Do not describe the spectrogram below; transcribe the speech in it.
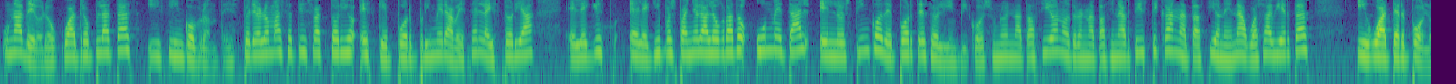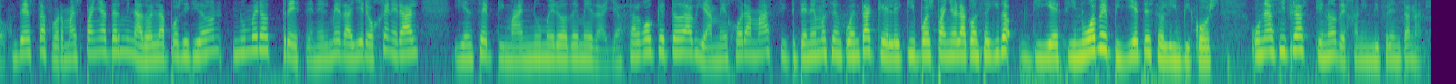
una de oro, cuatro platas y cinco bronces. Pero lo más satisfactorio es que por primera vez en la historia el, equipo, el equipo español ha logrado un metal en los cinco deportes olímpicos. Uno en natación, otro en natación artística, natación en aguas abiertas y waterpolo. De esta forma, España ha terminado en la posición número 13 en el medallero general y en séptima en número de medallas, algo que todavía mejora más si tenemos en cuenta que el equipo español ha conseguido 19 billetes olímpicos, unas cifras que no dejan indiferente a nadie.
